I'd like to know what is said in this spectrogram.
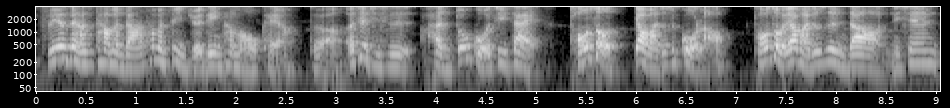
职业生涯是他们的，啊，他们自己决定，他们 OK 啊，对啊。而且其实很多国际赛投手要么就是过劳，投手要么就是你知道，你先。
